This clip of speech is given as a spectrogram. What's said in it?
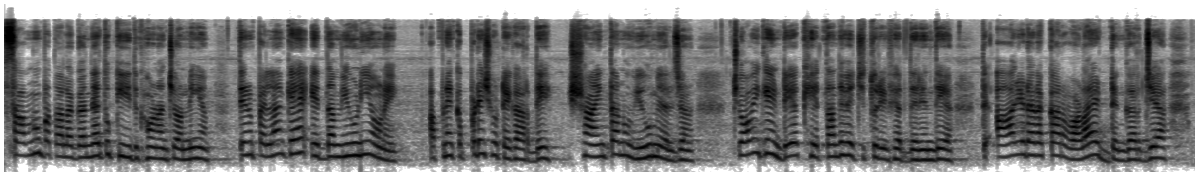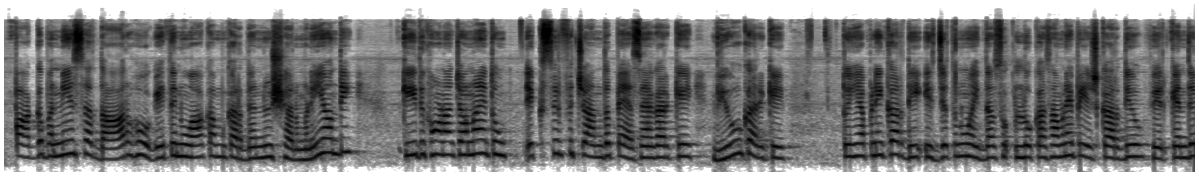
ਸਭ ਨੂੰ ਪਤਾ ਲੱਗਣ ਦਿਆ ਤੂੰ ਕੀ ਦਿਖਾਉਣਾ ਚਾਹੁੰਦੀ ਆ। ਤੈਨੂੰ ਪਹਿਲਾਂ ਕਹੇ ਇਦਾਂ ਵਿਊ ਨਹੀਂ ਆਉਣੇ। ਆਪਣੇ ਕੱਪੜੇ ਛੋਟੇ ਕਰ ਦੇ, ਸ਼ਾਇਦ ਤੁਹਾਨੂੰ ਵਿਊ ਮਿਲ ਜਾਣ। 24 ਘੰਟੇ ਖੇਤਾਂ ਦੇ ਵਿੱਚ ਤੁਰੇ ਫਿਰਦੇ ਰਹਿੰਦੇ ਆ। ਤੇ ਆ ਜਿਹੜਾ ਇਹਦਾ ਘਰ ਵਾਲਾ ਹੈ ਡੰਗਰ ਜਿਹਾ, ਪੱਗ ਬੰਨੀ ਸਰਦਾਰ ਹੋ ਗਏ, ਤੈਨੂੰ ਆ ਕੰਮ ਕਰਦਿਆਂ ਨੂੰ ਸ਼ਰਮ ਨਹੀਂ ਆਉਂਦੀ? ਕੀ ਦਿਖਾਉਣਾ ਚਾਹੁੰਦਾ ਹੈ ਤੂੰ? ਇੱਕ ਸਿਰਫ ਚੰਦ ਪੈਸਿਆਂ ਕਰਕੇ ਵਿਊ ਕਰਕੇ ਤੁਸੀਂ ਆਪਣੀ ਘਰ ਦੀ ਇੱਜ਼ਤ ਨੂੰ ਇਦਾਂ ਲੋਕਾਂ ਸਾਹਮਣੇ ਪੇਸ਼ ਕਰਦੇ ਹੋ ਫਿਰ ਕਹਿੰਦੇ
